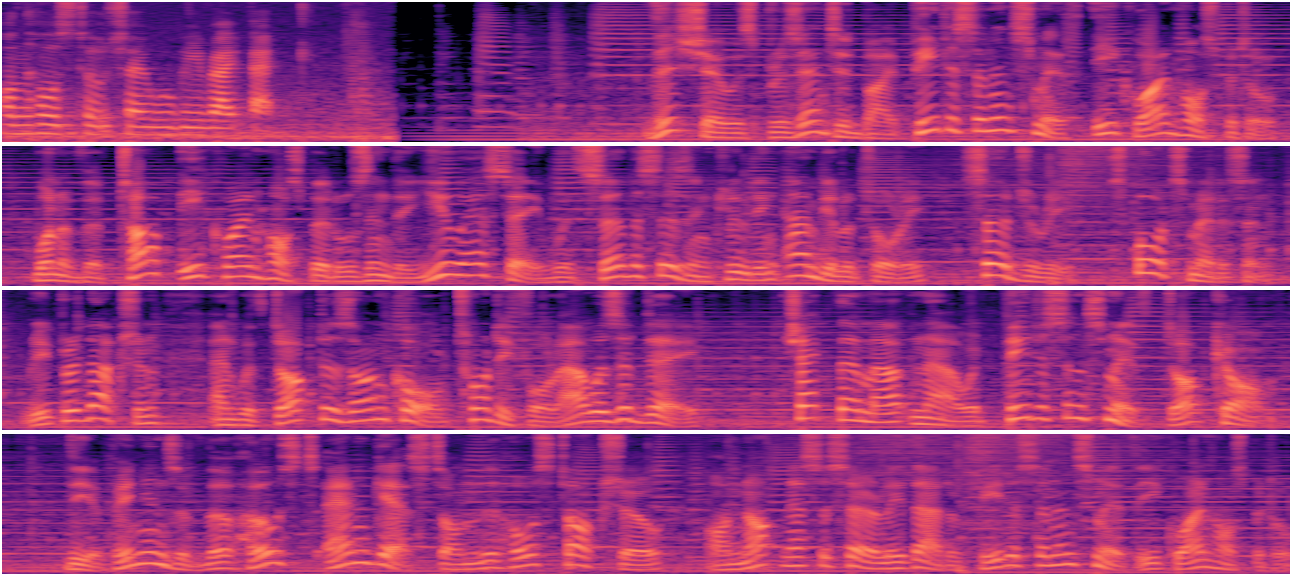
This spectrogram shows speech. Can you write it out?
on the Horse Talk Show. We'll be right back. This show is presented by Peterson and Smith Equine Hospital, one of the top equine hospitals in the USA with services including ambulatory, surgery, sports medicine, reproduction, and with doctors on call 24 hours a day. Check them out now at petersonsmith.com. The opinions of the hosts and guests on the Horse Talk Show are not necessarily that of Peterson and Smith Equine Hospital.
